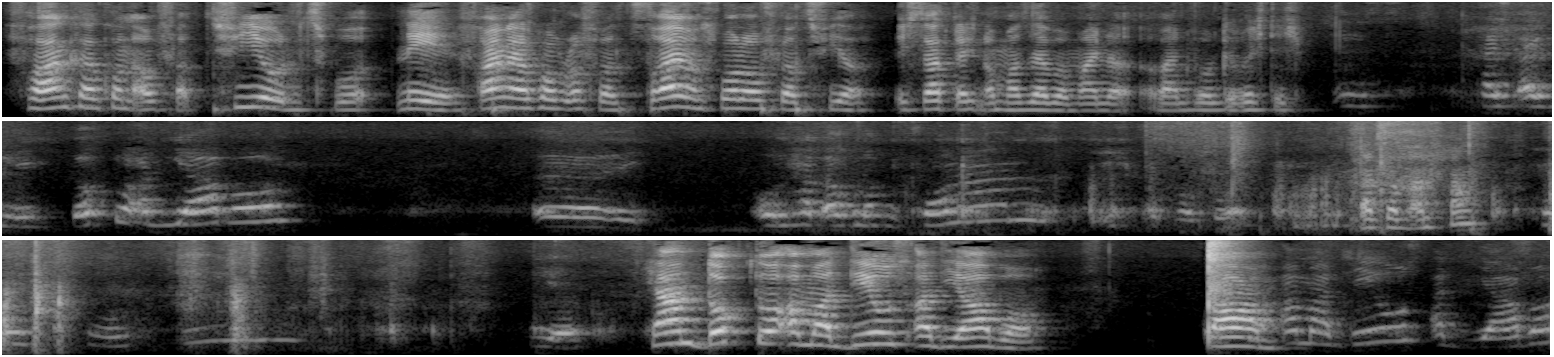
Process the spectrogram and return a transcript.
Franka kommt auf Platz 4 und Zwolle. Nee, Franka kommt auf Platz 3 und Zwolle auf Platz 4. Ich sag gleich nochmal selber meine Reihenfolge richtig. heißt eigentlich Dr. Adiaba äh, und hat auch noch einen Vornamen. Ich guck mal kurz. Ganz am Anfang. Hier. Herrn Dr. Amadeus Adiaba. Bam. Amadeus Adiaba.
